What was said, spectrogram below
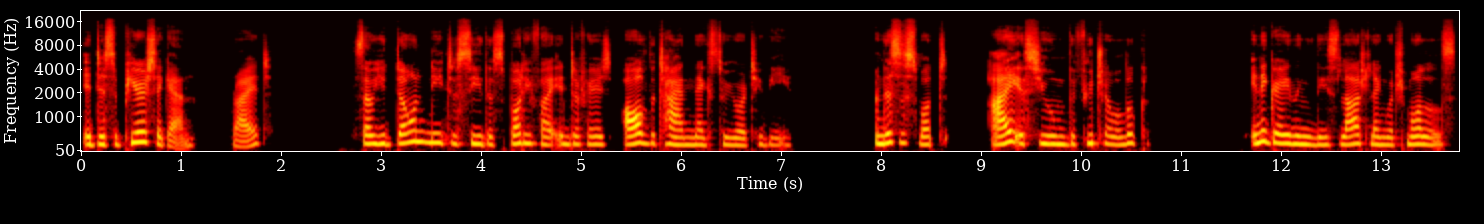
it disappears again, right? So you don't need to see the Spotify interface all the time next to your TV. And this is what I assume the future will look like. Integrating these large language models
